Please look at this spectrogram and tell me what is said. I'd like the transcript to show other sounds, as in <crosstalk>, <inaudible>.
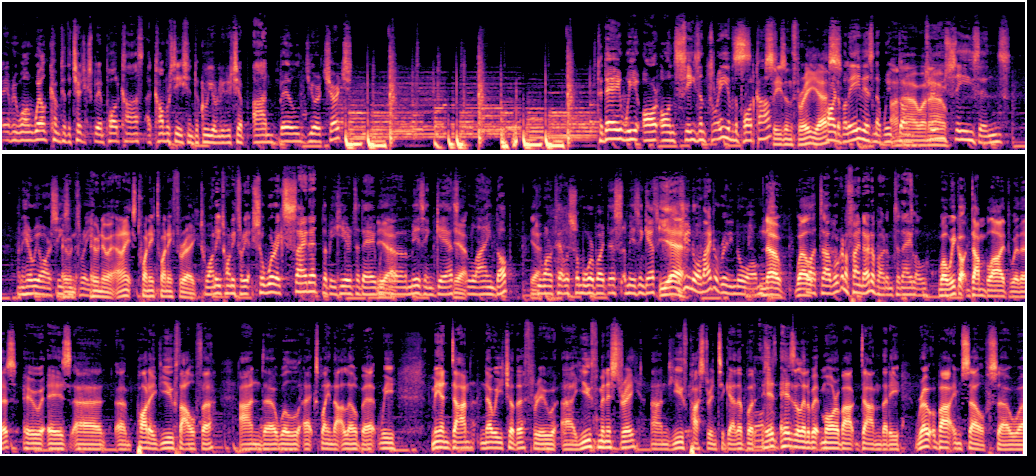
Hi, everyone. Welcome to the Church Explained podcast, a conversation to grow your leadership and build your church. Today we are on season three of the podcast. Season three, yes. Hard to believe, isn't it? We've I done know, I two know. seasons, and here we are, season Who, three. who knew it? And it's 2023. 2023. So we're excited to be here today. We've Yeah. got an amazing guest Yeah. lined up. Yeah. Do you want to tell us some more about this amazing guest? Yeah. 'Cause you know him. I don't really know him. No, well, But uh, we're going to find out about him today, Lo. well, we got Dan Blythe with us, who is uh, uh, part of Youth Alpha, and uh, we'll explain that a little bit. We, me and Dan, know each other through uh, youth ministry and youth pastoring together. But here's, here's a little bit more about Dan that he wrote about himself. So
